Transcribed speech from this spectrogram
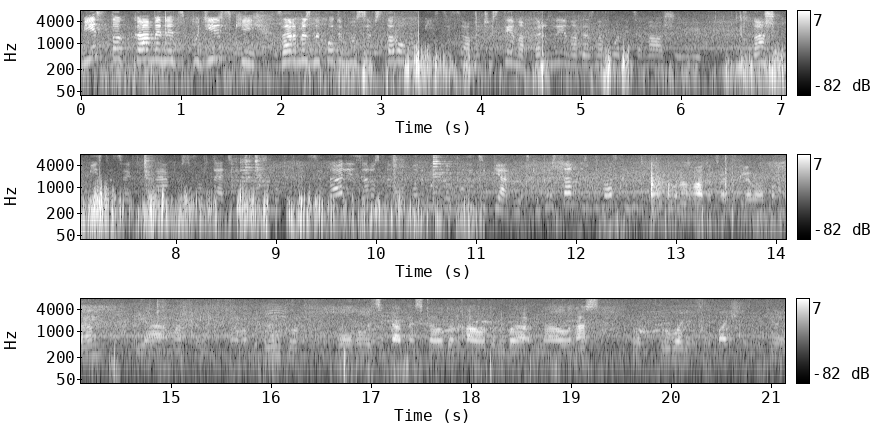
Місто Кам'янець-Подільський. Зараз ми знаходимося в старому місті, саме частина перлина, де знаходиться нашої, нашого міста. Це крепость, фортеця. Ми можемо подивитися далі. Зараз ми знаходимося на вулиці П'ятницькій. Представтесь, будь ласка, будь ласка. Мене звати Твердоклєва Богдан. Я мешканець цього будинку по вулиці П'ятницька, 1А, 1Б. На у нас про- проводяться, бачите, такі е,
